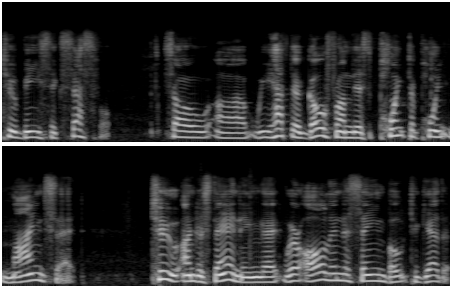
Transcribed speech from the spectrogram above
to be successful. So uh, we have to go from this point to point mindset to understanding that we're all in the same boat together.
